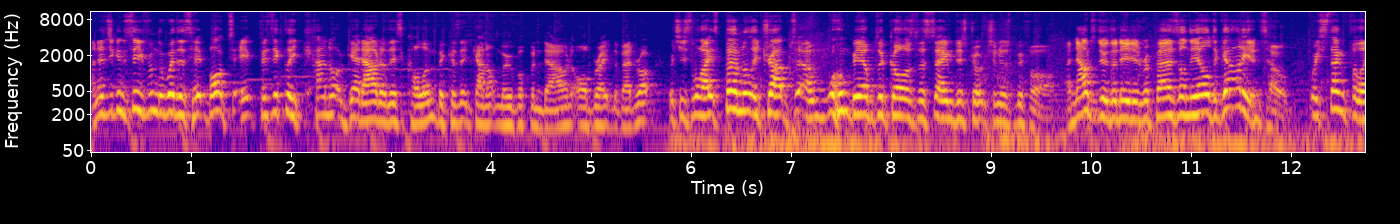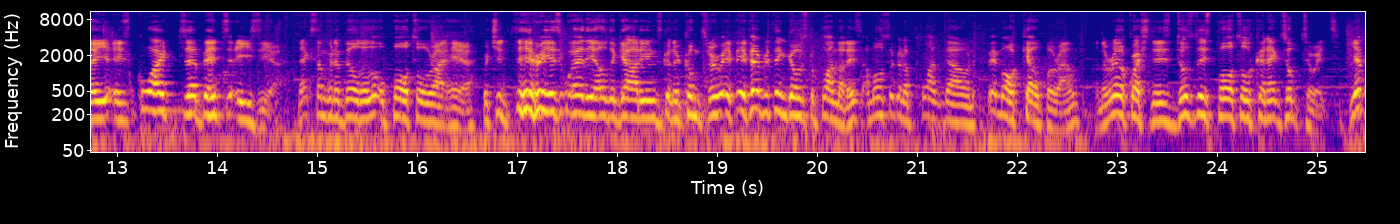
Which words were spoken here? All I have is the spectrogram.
And as you can see from the Wither's hitbox, it physically cannot get out of this column because it cannot move up and down or break the bedrock, which is why it's permanently trapped and won't be able to cause the same destruction as before. And now to do the needed repairs on the Elder Guardian's home, which thankfully is quite a bit easier. Next, I'm going to build a little portal right here, which in theory is where the Elder Guardian's going to come through. If, if everything goes to plan, that is. I'm also going to plant down a bit more kelp around. And the real question is, does this portal connect up to it? Yep,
